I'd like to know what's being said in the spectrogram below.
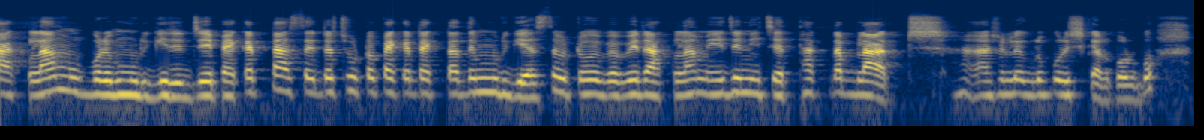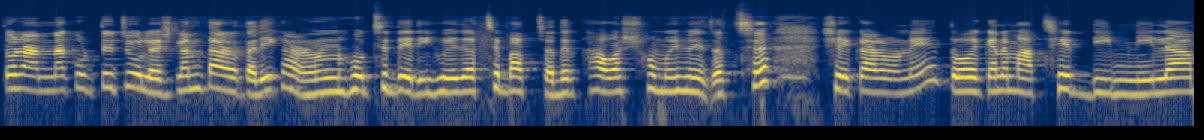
রাখলাম, উপরে মুরগির যে প্যাকেটটা আছে, এটা ছোট প্যাকেট একটাতে মুরগি আছে, ওটা ওইভাবে রাখলাম। এই যে নিচের থাকটা ব্লাড, আসলে এগুলো পরিষ্কার করব। তো রান্না করতে চলে আসলাম তাড়াতাড়ি, কারণ হচ্ছে দেরি হয়ে যাচ্ছে, বাচ্চাদের খাওয়ার সময় হয়ে যাচ্ছে সে কারণে। তো এখানে মাছের ডিম নিলাম।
